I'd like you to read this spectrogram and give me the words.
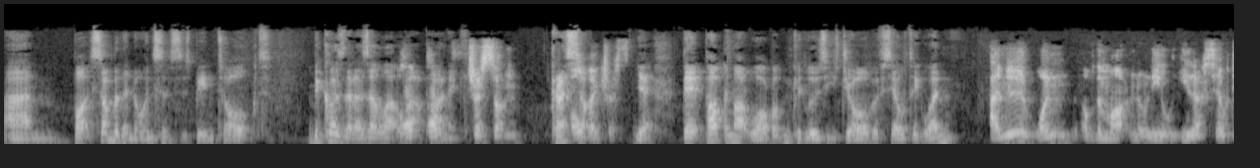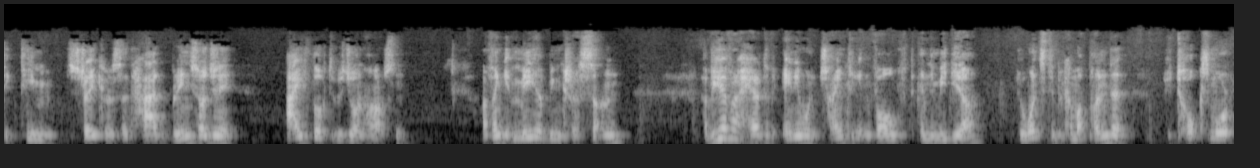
Um, but some of the nonsense that's being talked, because there is a little bit of panic. Chris Sutton. Chris all Sutton, Chris. yeah, apparently Mark Warburton could lose his job if Celtic win. I knew one of the Martin O'Neill era Celtic team strikers had had brain surgery. I thought it was John Hartson. I think it may have been Chris Sutton. Have you ever heard of anyone trying to get involved in the media who wants to become a pundit who talks more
